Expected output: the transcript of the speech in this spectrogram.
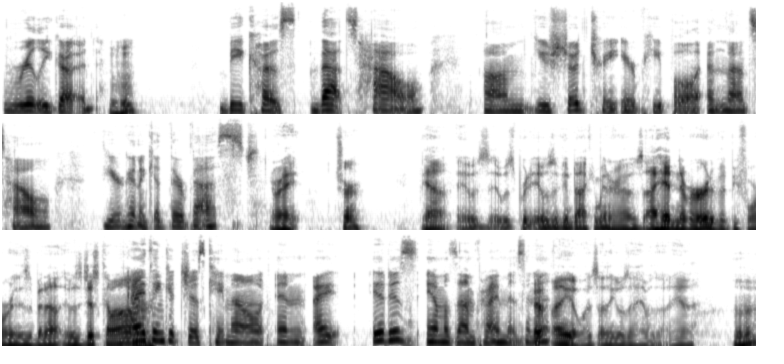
really good mm-hmm. because that's how um, you should treat your people and that's how you're going to get their best right, sure, yeah, it was it was pretty, it was a good documentary. I was I had never heard of it before. It has been out. It was just come out. i or- think it just came out and i it is amazon prime isn't it I think it was. I think it was on Amazon. Yeah, uh huh.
